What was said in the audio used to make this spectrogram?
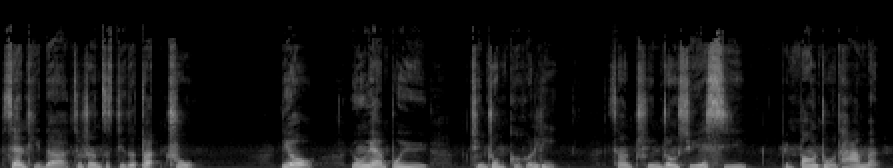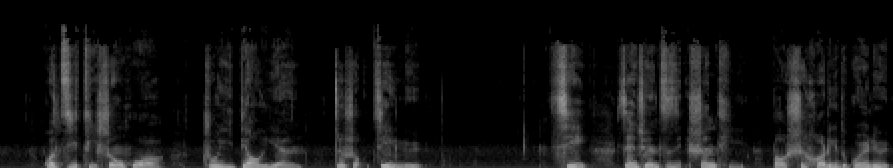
限体的纠正自己的短处。六，永远不与群众隔离。向群众学习，并帮助他们过集体生活，注意雕严，遵守纪律。七，健全自己身体，保持合理的规律，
